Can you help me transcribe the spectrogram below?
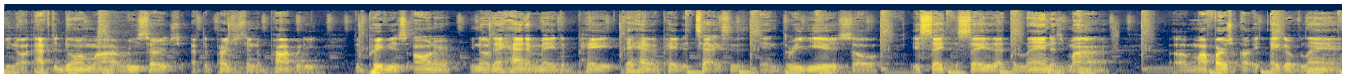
You know, after doing my research, after purchasing the property, the previous owner, you know, they hadn't made the pay, they haven't paid the taxes in three years. So it's safe to say that the land is mine. Uh, my first acre of land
